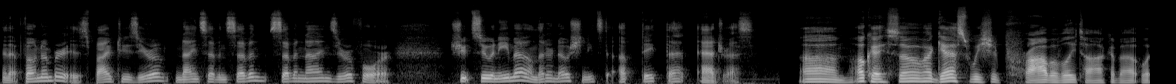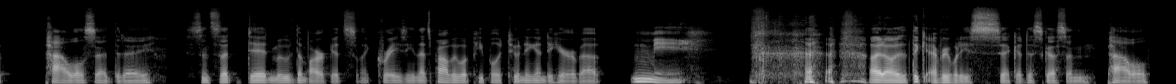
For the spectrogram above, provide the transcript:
And that phone number is 520-977-7904. Shoot Sue an email and let her know she needs to update that address. Um, okay, so I guess we should probably talk about what Powell said today, since that did move the markets like crazy, and that's probably what people are tuning in to hear about. Me. I know. I think everybody's sick of discussing Powell.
